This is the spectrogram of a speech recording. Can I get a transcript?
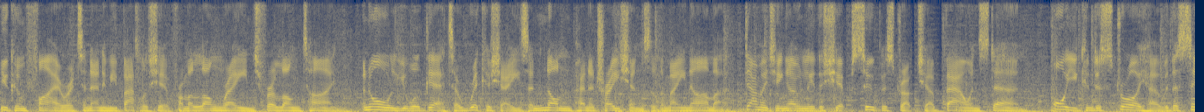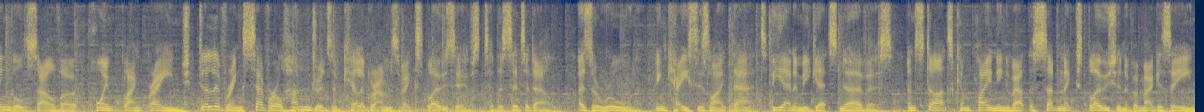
You can fire at an enemy battleship from a long range for a long time, and all you will get are ricochets and non-penetrations of the main armor, damaging only the ship's superstructure, bow and stern. Or you can destroy her with a single salvo at point-blank range, delivering several hundreds of kilograms of explosives to the citadel. As a rule, in cases like that, the enemy gets nervous and starts complaining about the sudden explosion of a magazine.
